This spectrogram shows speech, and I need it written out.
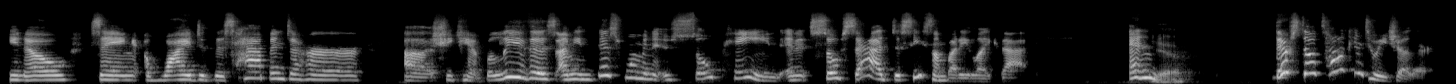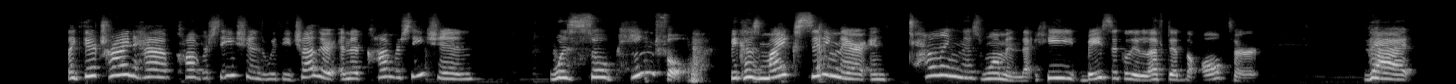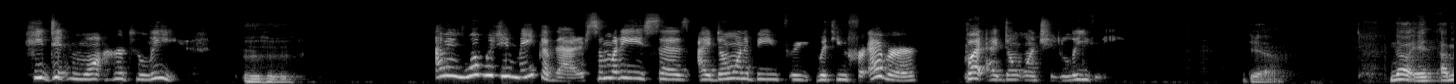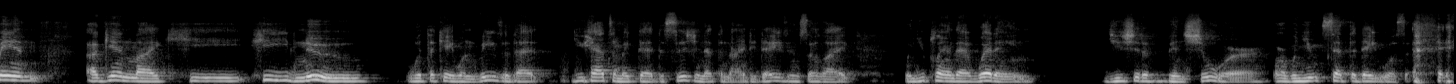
you know, saying, Why did this happen to her? Uh, she can't believe this. I mean, this woman is so pained, and it's so sad to see somebody like that. And yeah. they're still talking to each other. Like they're trying to have conversations with each other, and their conversation was so painful because Mike's sitting there and telling this woman that he basically left at the altar that he didn't want her to leave. Mm-hmm. I mean, what would you make of that? If somebody says, I don't want to be free with you forever, but I don't want you to leave me. Yeah. No, it, I mean, again, like he, he knew with the K1 visa that you had to make that decision at the 90 days. And so like, when you plan that wedding, you should have been sure, or when you set the date, was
